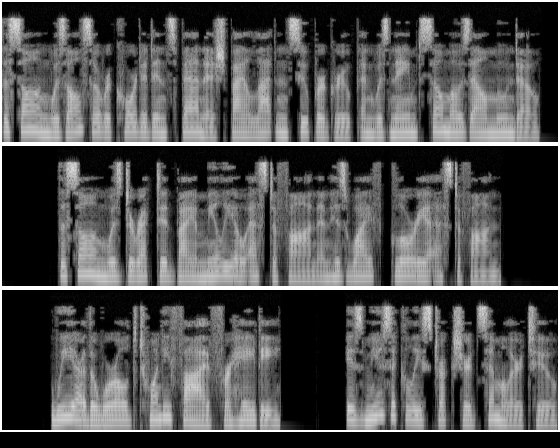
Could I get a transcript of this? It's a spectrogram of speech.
The song was also recorded in Spanish by a Latin supergroup and was named Somos El Mundo. The song was directed by Emilio Estefan and his wife, Gloria Estefan. We Are the World 25 for Haiti is musically structured similar to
